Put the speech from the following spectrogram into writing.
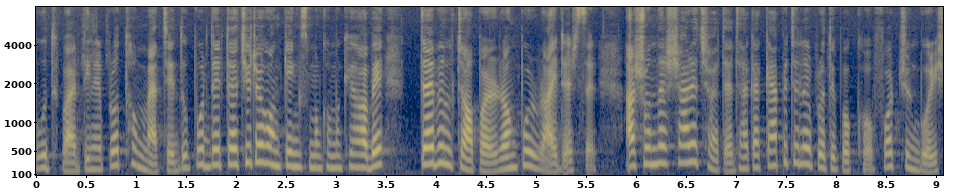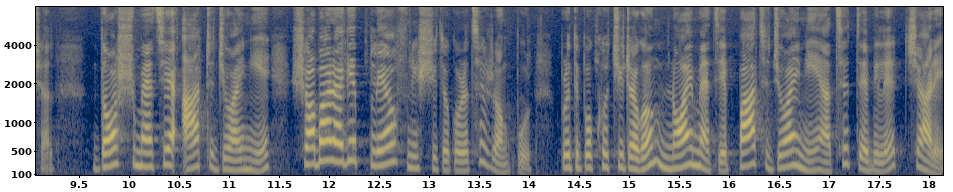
বুধবার দিনের প্রথম ম্যাচে দুপুর দেড়টায় চিটাগং কিংস মুখোমুখি হবে টেবিল টপার রংপুর রাইডার্সের আর সন্ধ্যা সাড়ে ছয়টায় ঢাকা ক্যাপিটালের প্রতিপক্ষ ফরচুন বরিশাল। দশ ম্যাচে আট জয় নিয়ে সবার আগে প্লে অফ নিশ্চিত করেছে রংপুর। প্রতিপক্ষ চিটাগং নয় ম্যাচে পাঁচ জয় নিয়ে আছে টেবিলের চারে।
